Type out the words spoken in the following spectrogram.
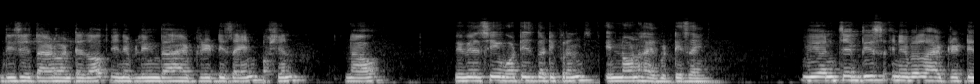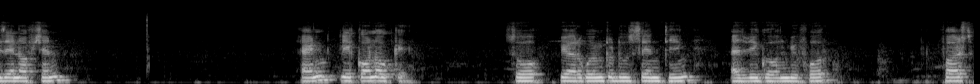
This is the advantage of enabling the hybrid design option. Now we will see what is the difference in non-hybrid design. We uncheck this enable hybrid design option and click on ok. So we are going to do same thing as we go on before. First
